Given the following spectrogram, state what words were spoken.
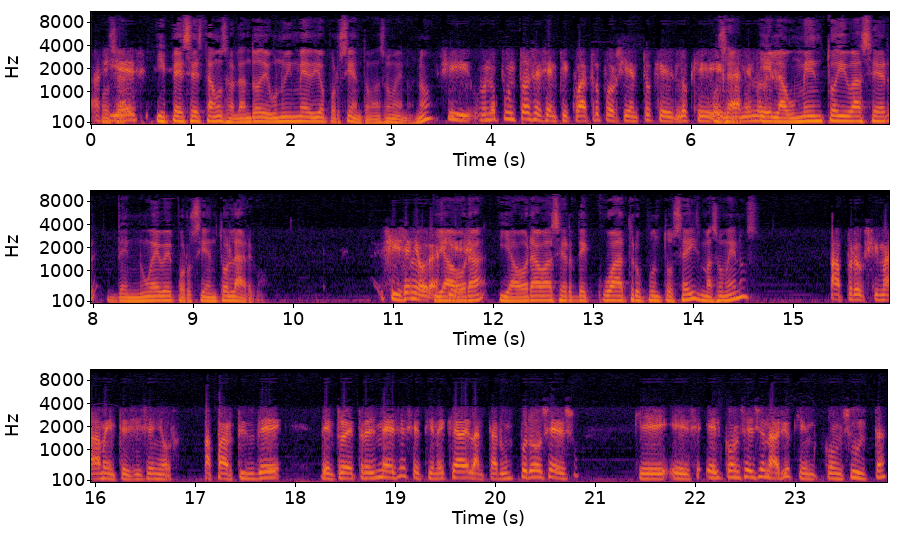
Así es. IPC estamos hablando de 1,5% más o menos, ¿no? Sí, 1.64% que es lo que... O sea, el aumento iba a ser de 9% largo. Sí, señora. ¿Y ahora, ¿Y ahora va a ser de 4.6 más o menos? Aproximadamente, sí, señor. A partir de, dentro de tres meses se tiene que adelantar un proceso que es el concesionario quien consulta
